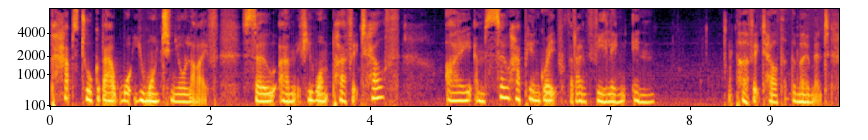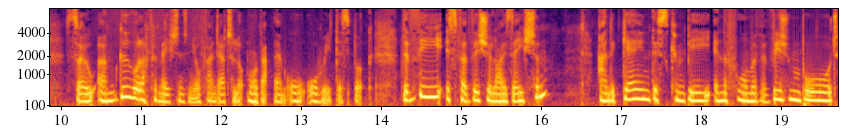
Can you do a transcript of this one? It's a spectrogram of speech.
perhaps talk about what you want in your life. So um, if you want perfect health, I am so happy and grateful that I'm feeling in perfect health at the moment. So um, Google affirmations and you'll find out a lot more about them or, or read this book. The V is for visualization. And again, this can be in the form of a vision board.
